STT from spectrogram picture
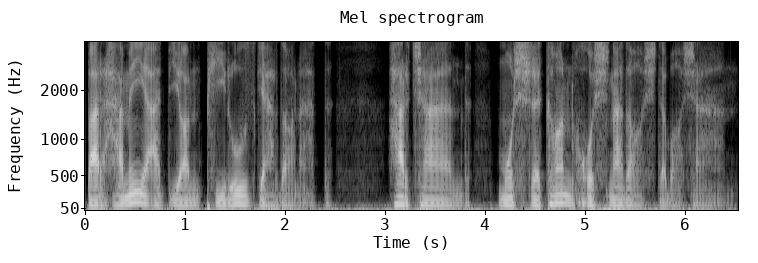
بر همه ادیان پیروز گرداند هرچند مشرکان خوش نداشته باشند.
